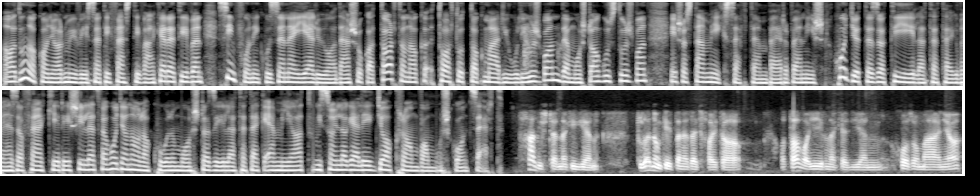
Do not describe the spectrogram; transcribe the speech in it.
A Dunakanyar Művészeti Fesztivál keretében szimfonikus zenei előadásokat tartanak, tartottak már júliusban, de most augusztusban, és aztán még szeptemberben is. Hogy jött ez a ti életetekbe, ez a felkérés, illetve hogyan alakul most az életetek emiatt? Viszonylag elég gyakran van most koncert koncert. Hál' Istennek igen. Tulajdonképpen ez egyfajta a tavalyi évnek egy ilyen hozománya,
